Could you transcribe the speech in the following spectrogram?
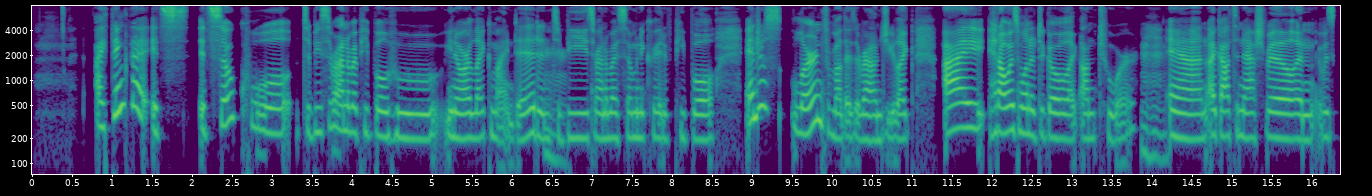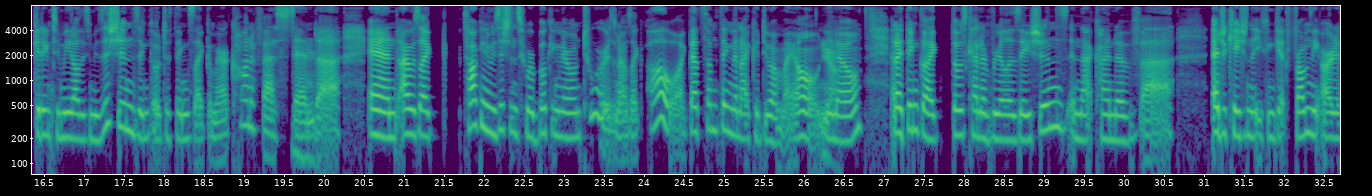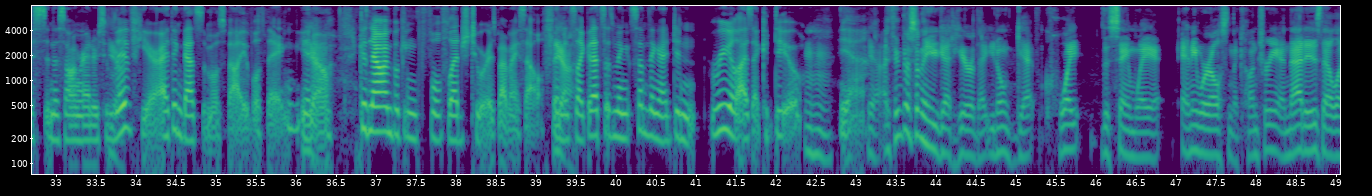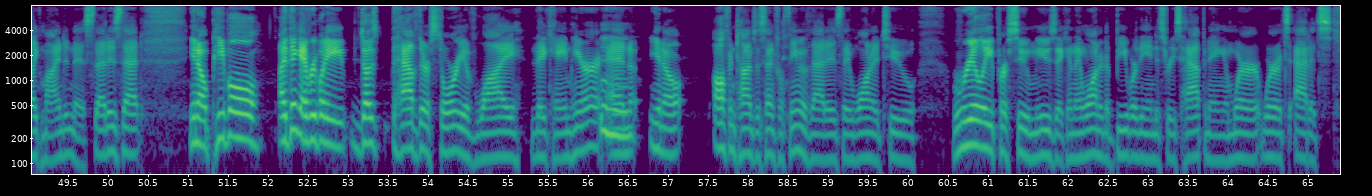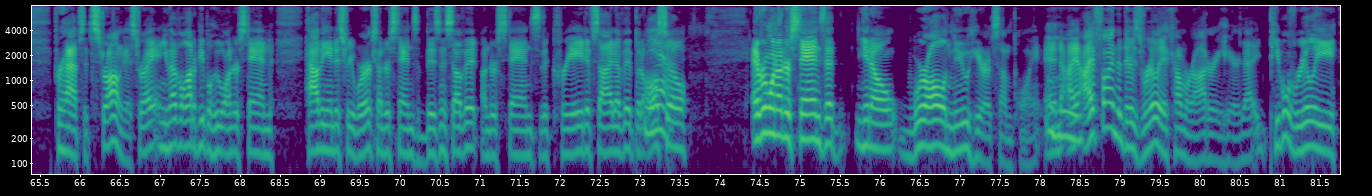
I think that it's it's so cool to be surrounded by people who you know are like minded and to Mhm. be surrounded by so many creative people and just learn from others around you. Like I had always wanted to go like on tour Mm-hmm. and I got to Nashville and it was getting to meet all these musicians and go to things like Americana Fest and uh, and I was like talking to musicians who were booking their own tours and I was like, oh, like that's something that I could do on my own, Yeah. you know? And I think like those kind of realizations and that kind of uh, education that you can get from the artists and the songwriters who Yeah. live here, I think that's the most valuable thing, you Yeah. know? Because now I'm booking full fledged tours by myself, and Yeah. it's like that's something something I didn't realize I could do. Mm-hmm. Yeah. Yeah, I think there's something you get here that you don't get quite the same way anywhere else in the country, and that is that like mindedness. That is that, you know, people. I think everybody does have their story of why they came here, mm-hmm. and you know, oftentimes the central theme of that is they wanted to really pursue music and they wanted to be where the industry's happening and where where it's at its perhaps its strongest right and you have a lot of people who understand how the industry works understands the business of it understands the creative side of it but Yeah. also everyone understands that you know we're all new here at some point and Mhm. I, I find that there's really a camaraderie here that people really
